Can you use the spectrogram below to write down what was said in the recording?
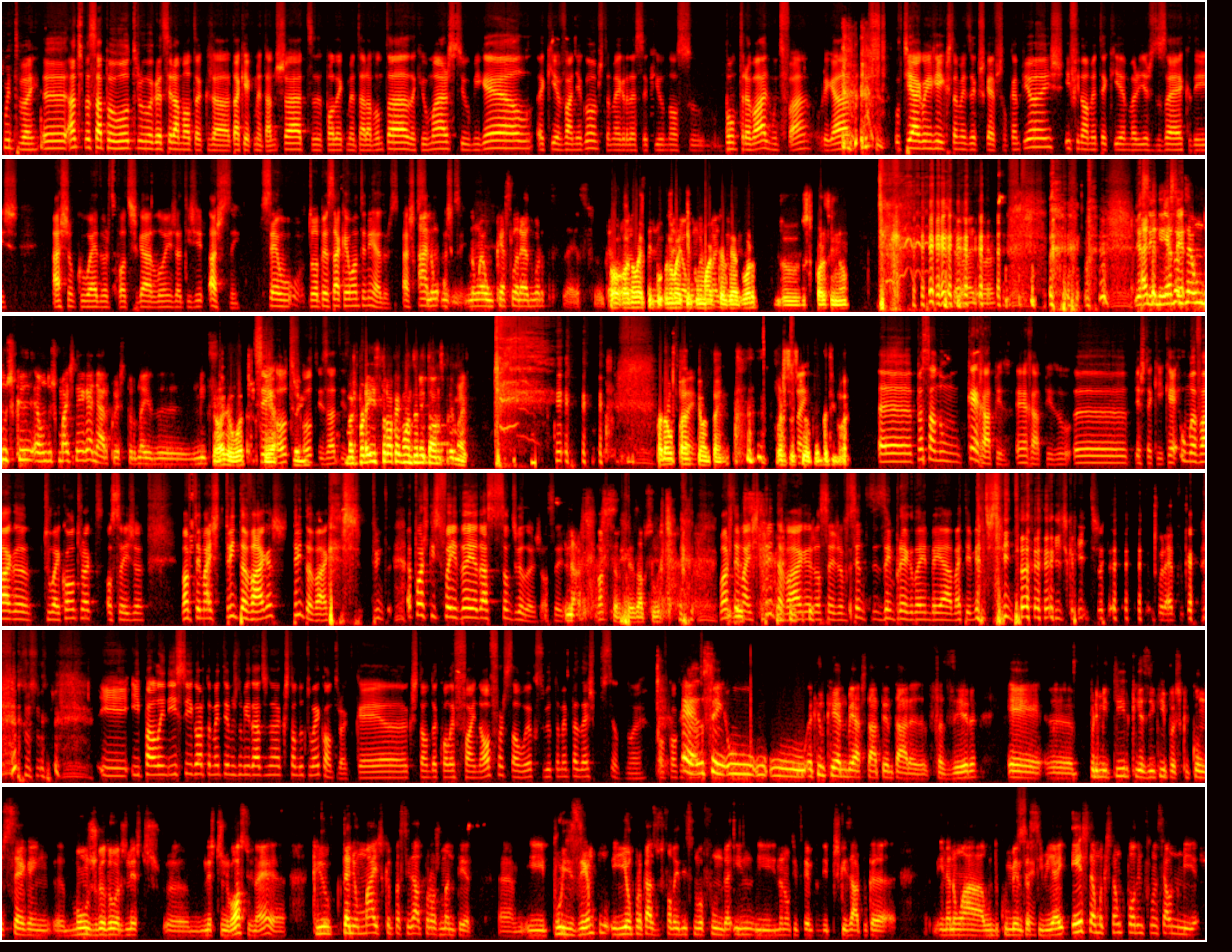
Muito bem. Eh, antes de passar para o outro, agradecer à malta que já está aqui a comentar no chat. Podem comentar à vontade. Aqui o Márcio, o Miguel, aqui a Vânia Gomes, também agradece aqui o nosso bom trabalho, muito fã, obrigado. o Tiago Henriques também dizer que os Cavs são campeões. E finalmente aqui a Maria José que diz: acham que o Edwards pode chegar longe a atingir? Acho que sim. Se é o... Estou a pensar que é o Anthony Edwards. Acho que Ah, sim. não, Acho que sim. não é o Kessler Edward. É esse, o Kessler Ou, ou não é tipo, não é tipo o Marcus mais dúvidas. Edward do, do Sporting, não? Também, também. E assim, Anthony ser- Edwards é um, dos que, é um dos que mais tem a ganhar com este torneio de mid-season. Olha, o outro. Sim, Yeah. outro, sim. outro, exato. exato. Mas para isso troquem com o Anthony Towns primeiro. Para dar o bem. que ontem. Força para continuar. Uh, passando um que é rápido, é rápido. Uh, este aqui, que é uma vaga two-way contract, ou seja, vamos ter mais 30 vagas, 30 vagas. 30. Aposto que isso foi a ideia da Associação de Jogadores, ou seja, Não, com certeza absoluta. vamos ter mais 30 vagas, ou seja, o centro de desemprego da NBA vai ter menos de 30 inscritos por época. E, e para além disso, agora também temos novidades na questão do two-way contract, que é a questão da qualifying offer, salvo eu, que subiu também para 10%, não é? É, assim. sim, o, o, o- aquilo que a NBA está a tentar fazer é eh, permitir que as equipas que conseguem eh, bons jogadores nestes, eh, nestes negócios, né, que tenham mais capacidade para os manter. Um, e, por exemplo, e eu por acaso falei disso no Afunda e, e ainda não tive tempo de pesquisar porque ainda não há o documento da Sim. CBA, esta é uma questão que pode influenciar o Nemias.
